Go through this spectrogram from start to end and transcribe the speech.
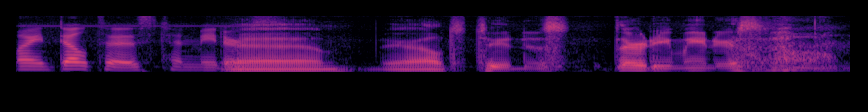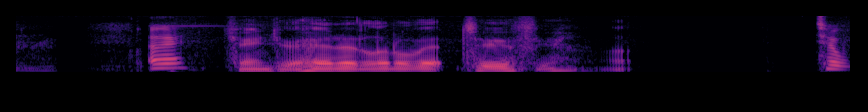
my delta is 10 meters. And your altitude is 30 meters. Okay. Change your head a little bit too if you, uh, To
